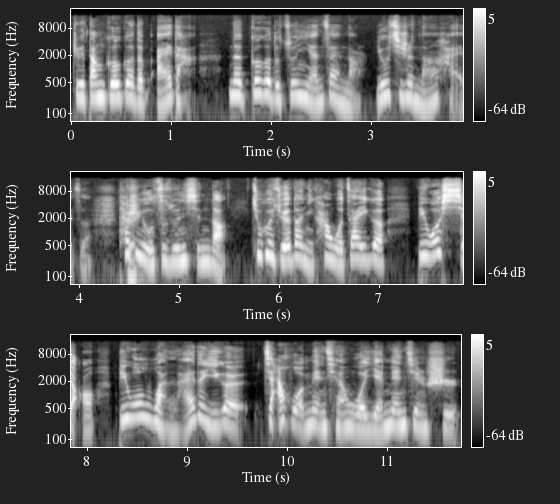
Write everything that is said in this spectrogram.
这个当哥哥的挨打，那哥哥的尊严在哪儿？尤其是男孩子，他是有自尊心的，就会觉得你看我在一个比我小、比我晚来的一个家伙面前，我颜面尽失，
